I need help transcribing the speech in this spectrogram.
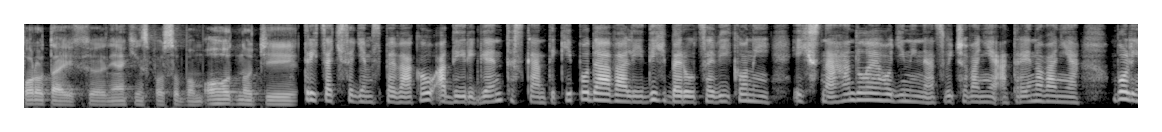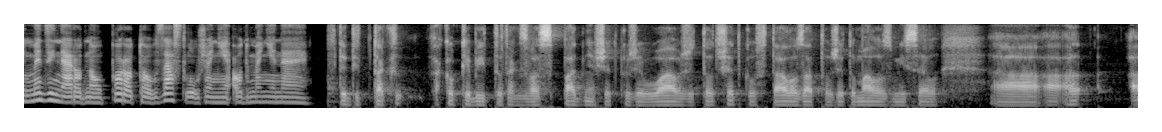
porota ich nejakým spôsobom ohodnotí. 37 spevákov a dirigent z Kantiky podávali dýchberúce výkony. Ich snaha dlhé hodiny na cvičovania a trénovania boli medzinárodnou porotou zaslúženie odmenené. Vtedy tak ako keby to tak z vás spadne všetko, že wow, že to všetko stálo za to, že to malo zmysel. A, a, a,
